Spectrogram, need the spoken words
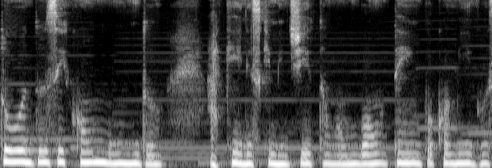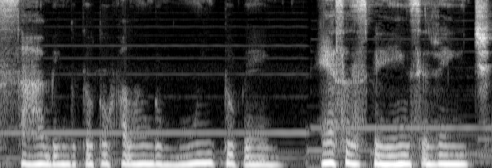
todos e com o mundo. Aqueles que meditam há um bom tempo comigo sabem do que eu estou falando muito bem. Essas experiências, gente,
